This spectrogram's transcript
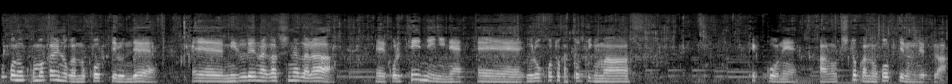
ここの細かいのが残ってるんで、えー、水で流しながら、えー、これ丁寧にね、えー、鱗とか取ってきます。結構ね、あの、血とか残ってるんですが。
